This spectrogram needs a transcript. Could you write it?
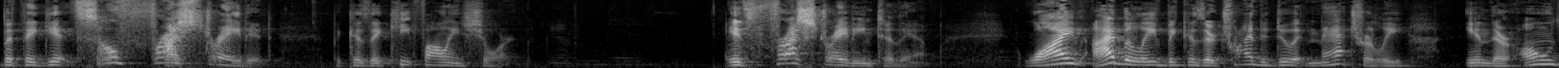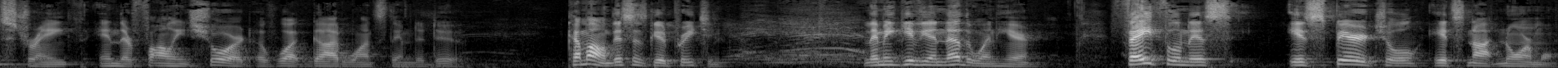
but they get so frustrated because they keep falling short. It's frustrating to them. Why? I believe because they're trying to do it naturally in their own strength and they're falling short of what God wants them to do. Come on, this is good preaching. Amen. Let me give you another one here. Faithfulness is spiritual, it's not normal.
